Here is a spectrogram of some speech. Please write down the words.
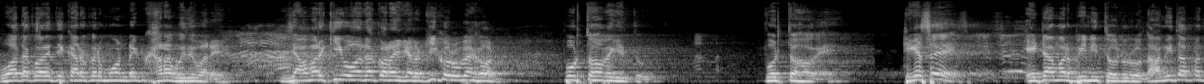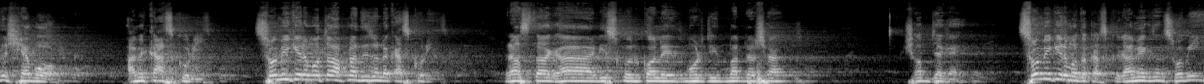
ওয়াদা করাইতে কারও কারও মনটা একটু খারাপ হইতে পারে। যে আমার কি ওয়াদা করাই গেল, কি করব এখন? পড়তে হবে কিন্তু। পড়তে হবে। ঠিক আছে? এটা আমার বিনীত অনুরোধ। আমি তো আপনাদের সেবক। আমি কাজ করি। শ্রমিকের মতো আপনাদের জন্য কাজ করি। রাস্তাঘাট, স্কুল, কলেজ, মসজিদ, মাদ্রাসা। সব জায়গায়। শ্রমিকের মতো কাজ করি। আমি একজন শ্রমিক।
